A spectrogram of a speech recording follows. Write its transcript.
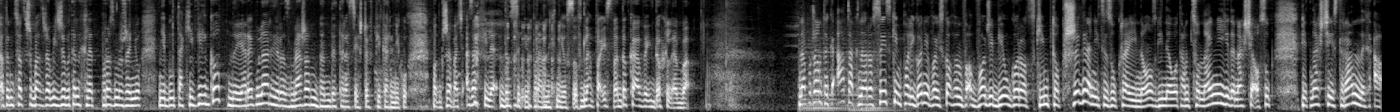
o tym, co trzeba zrobić, żeby ten chleb po rozmrożeniu nie był taki wilgotny. Ja regularnie rozmrażam, będę teraz jeszcze w piekarniku podgrzewać, a za chwilę dosypię porannych newsów dla Państwa do kawy i do chleba. Na początek atak na rosyjskim poligonie wojskowym w obwodzie białgorodzkim. To przy granicy z Ukrainą. Zginęło tam co najmniej 11 osób, 15 jest rannych, a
